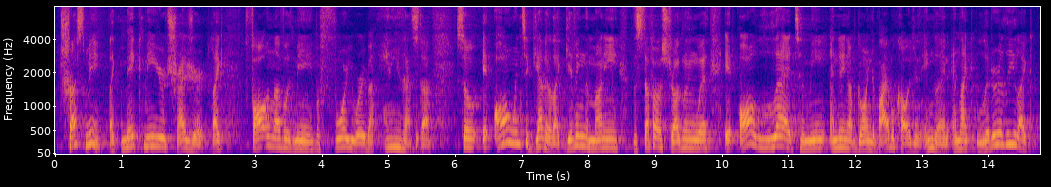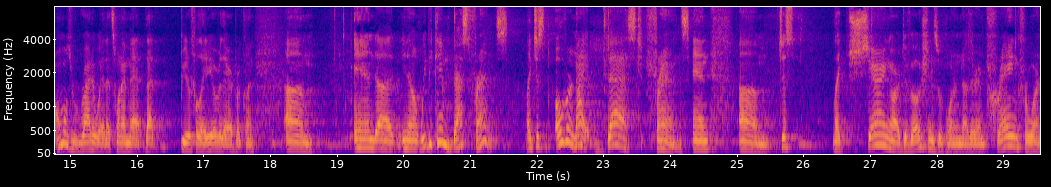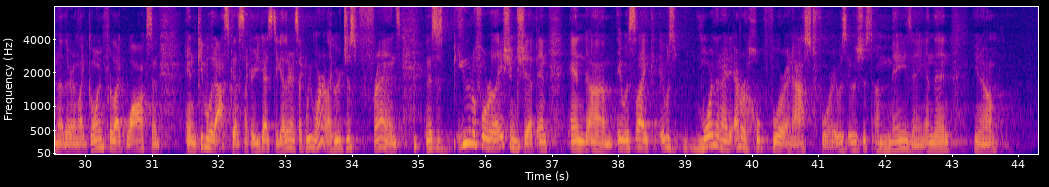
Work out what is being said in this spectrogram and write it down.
trust me. Like, make me your treasure. Like, fall in love with me before you worry about any of that stuff. So it all went together, like giving the money, the stuff I was struggling with, it all led to me ending up going to Bible college in England. And like literally, like almost right away, that's when I met that beautiful lady over there, Brooklyn. Um, and, uh, you know, we became best friends. Like just overnight, best friends. And um, just like sharing our devotions with one another and praying for one another and like going for like walks and and people would ask us like are you guys together and it's like we weren't like we were just friends and it's this beautiful relationship and and um, it was like it was more than i'd ever hoped for and asked for it was it was just amazing and then you know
